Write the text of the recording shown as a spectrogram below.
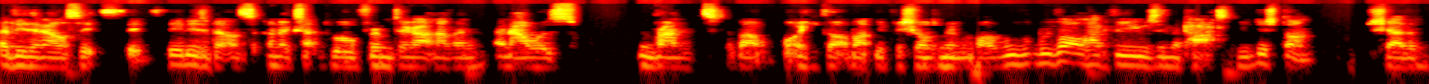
everything else. It's it's it is a bit unacceptable for him to go out and have an, an hour's rant about what he thought about the officials moving forward. We, we've all had views in the past. You just don't share them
